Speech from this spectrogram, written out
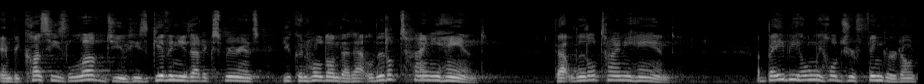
And because he's loved you, he's given you that experience, you can hold on to that little tiny hand. That little tiny hand. A baby only holds your finger, don't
